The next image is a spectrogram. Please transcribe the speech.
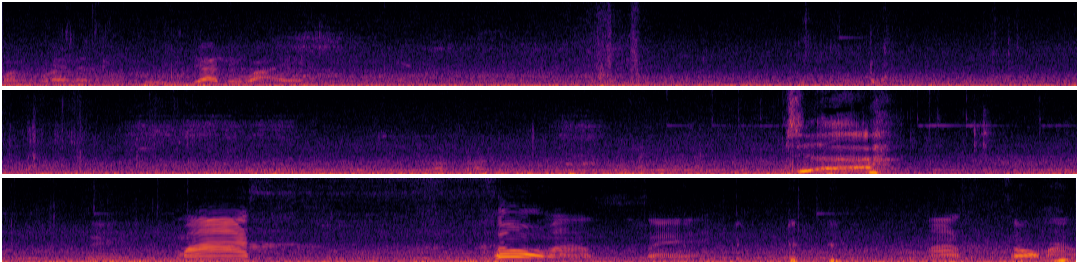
Cuman kurang doyan wae. Dah. Mas. So mas. eh. Mas so mas.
